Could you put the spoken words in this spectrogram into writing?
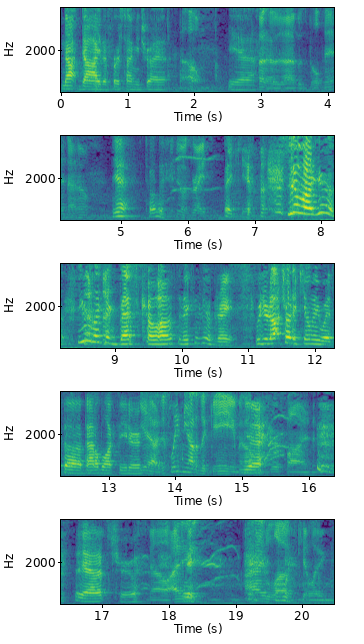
Not die the first time you try it. Oh, Yeah. I thought it was, that was built in. I know. Yeah, totally. You're doing great. Thank you. You know what? You're you're like the best co-host. It makes me feel great when you're not trying to kill me with uh, BattleBlock Theater. Yeah, just leave me out of the game and Yeah. I'll, we're fine. Yeah, that's true. No, I I love killing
